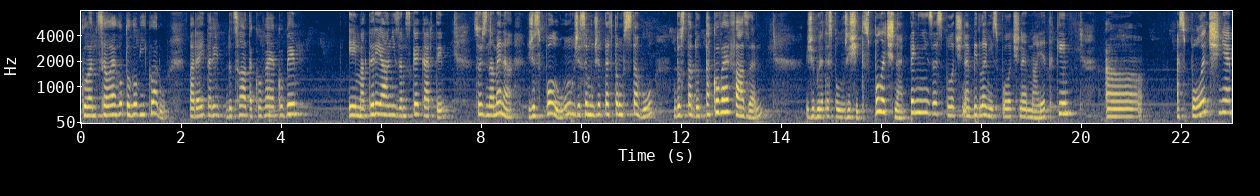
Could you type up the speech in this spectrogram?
kolem celého toho výkladu. Padají tady docela takové jakoby i materiální zemské karty, což znamená, že spolu, že se můžete v tom vztahu dostat do takové fáze, že budete spolu řešit společné peníze, společné bydlení, společné majetky, a a společně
